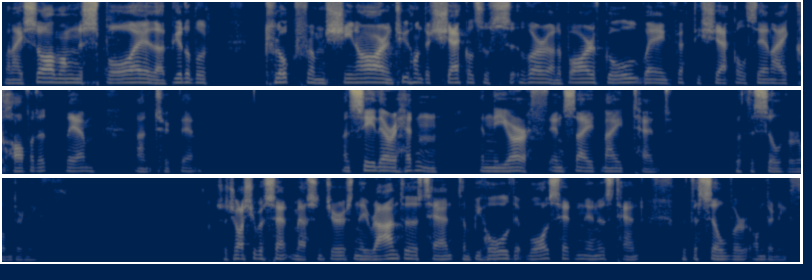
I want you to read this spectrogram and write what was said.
When I saw among the spoil a beautiful cloak from Shinar and 200 shekels of silver and a bar of gold weighing 50 shekels, then I coveted them and took them. And see, they were hidden in the earth inside my tent with the silver underneath. So Joshua sent messengers, and they ran to the tent, and behold, it was hidden in his tent with the silver underneath.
